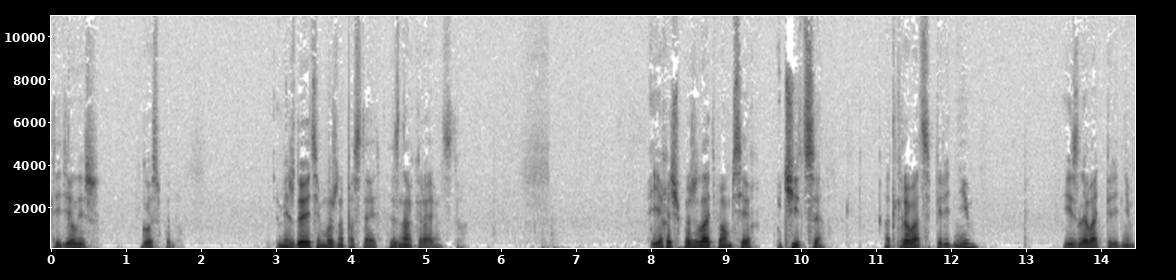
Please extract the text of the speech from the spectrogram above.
ты делаешь Господу. Между этим можно поставить знак равенства. Я хочу пожелать вам всех учиться открываться перед Ним и изливать перед Ним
